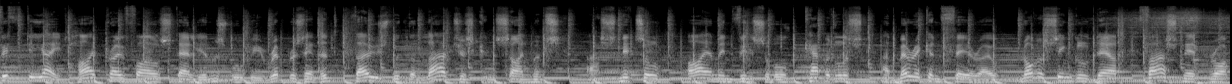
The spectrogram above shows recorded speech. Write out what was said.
58 high profile stallions will be represented. Those with the largest consignments are Snitzel, I Am Invincible, Capitalist, American Pharoah, Not a Single Doubt, Fastnet Rock,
